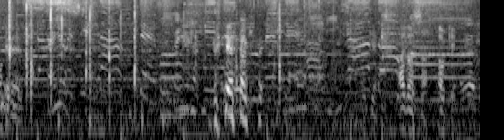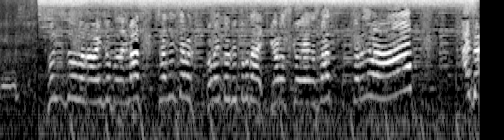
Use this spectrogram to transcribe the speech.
OK ですオッケーありがとうございました OK 本日の動画は以上となりますチャンネル登録コメントグッドボタンよろしくお願いしますそれではあいしょ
